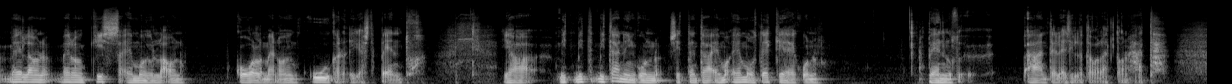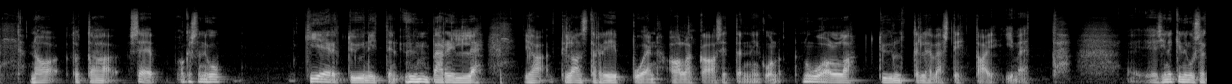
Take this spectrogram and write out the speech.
meillä on, meillä on kissaemoilla on kolme noin kuukauden pentua. Ja mit, mit, mitä niin kun sitten tämä emo, emo tekee, kun pennut ääntelee sillä tavalla, että on hätä? No tota, se oikeastaan niin kiertyy niiden ympärille ja tilanteesta riippuen alkaa sitten niin kuin nuolla tyynyttelevästi tai imettää. Ja siinäkin niin kuin se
